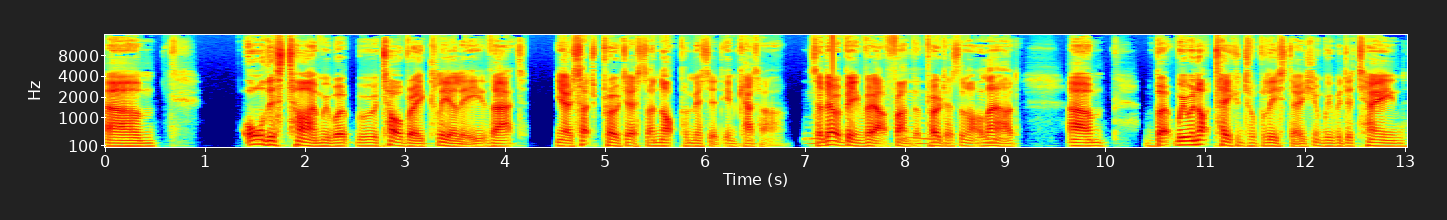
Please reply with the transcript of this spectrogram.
Um, all this time, we were we were told very clearly that you know such protests are not permitted in Qatar. Mm-hmm. So they were being very upfront that mm-hmm. protests are not mm-hmm. allowed. Um, but we were not taken to a police station. We were detained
